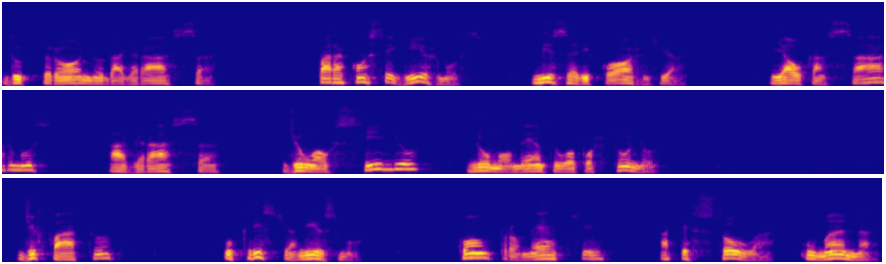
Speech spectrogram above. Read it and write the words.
do trono da graça, para conseguirmos misericórdia e alcançarmos a graça de um auxílio no momento oportuno. De fato, o cristianismo compromete a pessoa humana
